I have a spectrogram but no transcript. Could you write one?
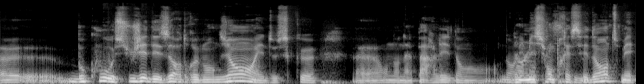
euh, beaucoup au sujet des ordres mendiants et de ce que euh, on en a parlé dans, dans, dans l'émission précédente, mais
